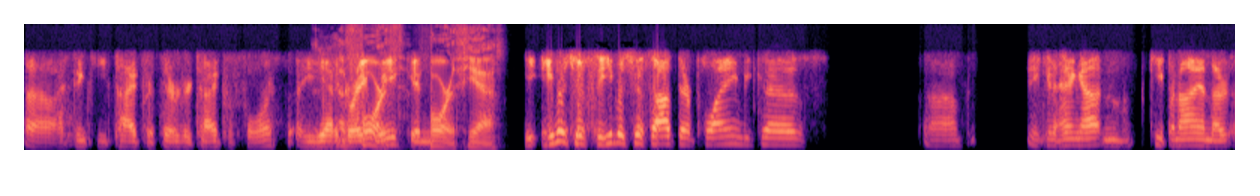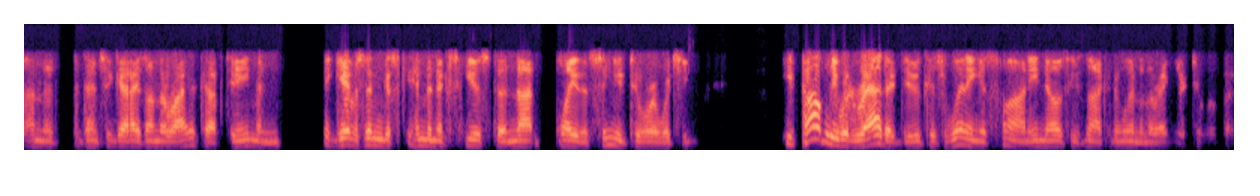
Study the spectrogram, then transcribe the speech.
Uh, I think he tied for third or tied for fourth. He had a uh, great fourth, week, and fourth, yeah. he, he was just he was just out there playing because uh, he can hang out and keep an eye on the on the potential guys on the Ryder Cup team, and it gives him him an excuse to not play the senior tour, which he he probably would rather do because winning is fun. He knows he's not going to win on the regular tour, but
